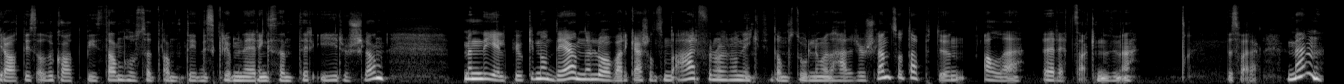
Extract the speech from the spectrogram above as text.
gratis advokatbistand hos et antidiskrimineringssenter i Russland. Men det hjelper jo ikke noe det når lovverket er sånn som det er. For når hun gikk til domstolene med det her i Russland, så tapte hun alle rettssakene sine. dessverre. Men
